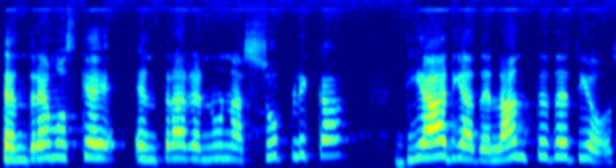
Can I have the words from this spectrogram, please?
tendremos que entrar en una súplica diaria delante de Dios,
